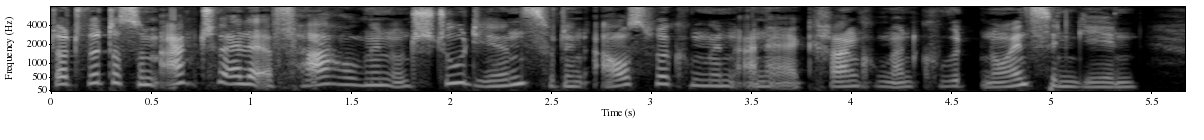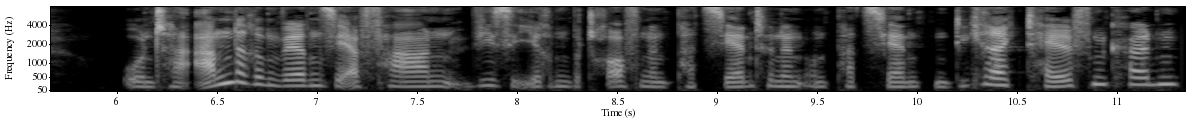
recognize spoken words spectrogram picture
Dort wird es um aktuelle Erfahrungen und Studien zu den Auswirkungen einer Erkrankung an Covid-19 gehen unter anderem werden Sie erfahren, wie Sie Ihren betroffenen Patientinnen und Patienten direkt helfen können,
